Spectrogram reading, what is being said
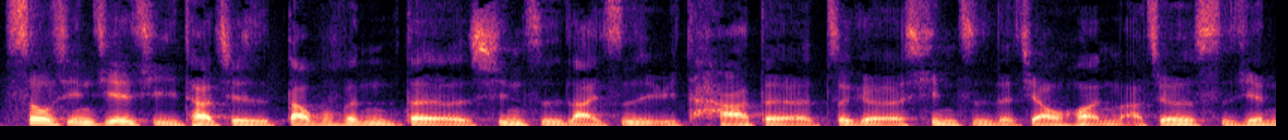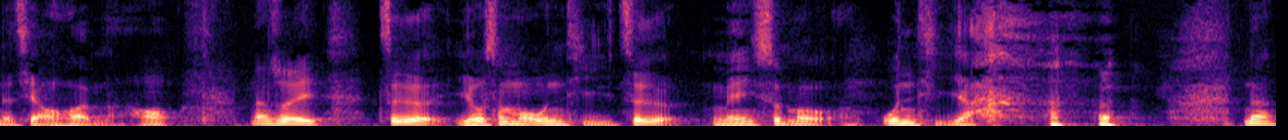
受薪阶级，他其实大部分的薪资来自于他的这个薪资的交换嘛，就是时间的交换嘛。哦，那所以这个有什么问题？这个没什么问题呀。那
